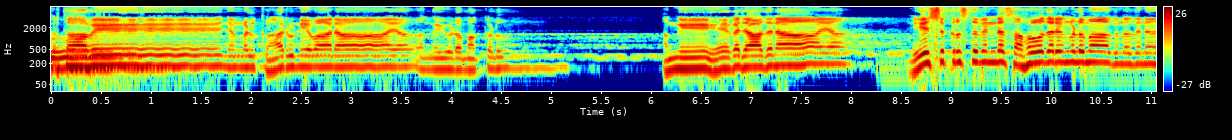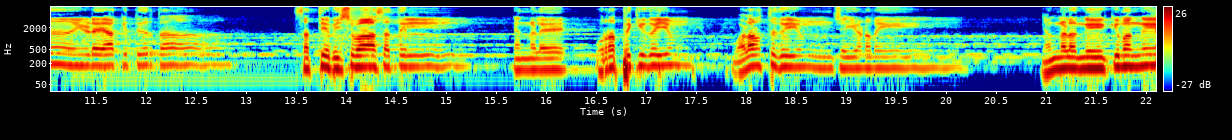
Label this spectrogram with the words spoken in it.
കർത്താവേ ഞങ്ങൾ കാരുണ്യവാനായ അങ്ങയുടെ മക്കളും അങ്ങേ ഏകജാതനായ യേശുക്രിസ്തുവിന്റെ സഹോദരങ്ങളുമാകുന്നതിന് ഇടയാക്കി തീർത്ത സത്യവിശ്വാസത്തിൽ ഞങ്ങളെ ഉറപ്പിക്കുകയും വളർത്തുകയും ചെയ്യണമേ. ഞങ്ങൾ അങ്ങേക്കും അങ്ങേ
